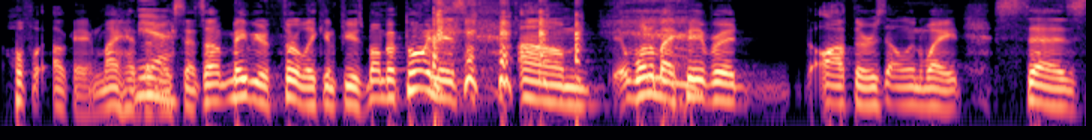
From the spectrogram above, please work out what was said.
hopefully okay, in my head that Yeah. makes sense. Uh, maybe you're thoroughly confused. But my point is, um, one of my favorite authors, Ellen White, says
